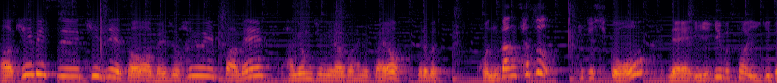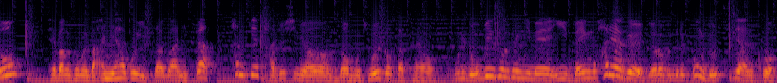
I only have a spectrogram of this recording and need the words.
아, KBS 키즈에서 매주 화요일 밤에 방영 중이라고 하니까요. 여러분, 본방 사수 해주시고, 네, 1기부터 2기도 재방송을 많이 하고 있다고 하니까 함께 봐주시면 너무 좋을 것 같아요. 우리 로빈 선생님의 이 맹활약을 여러분들이 꼭 놓치지 않고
